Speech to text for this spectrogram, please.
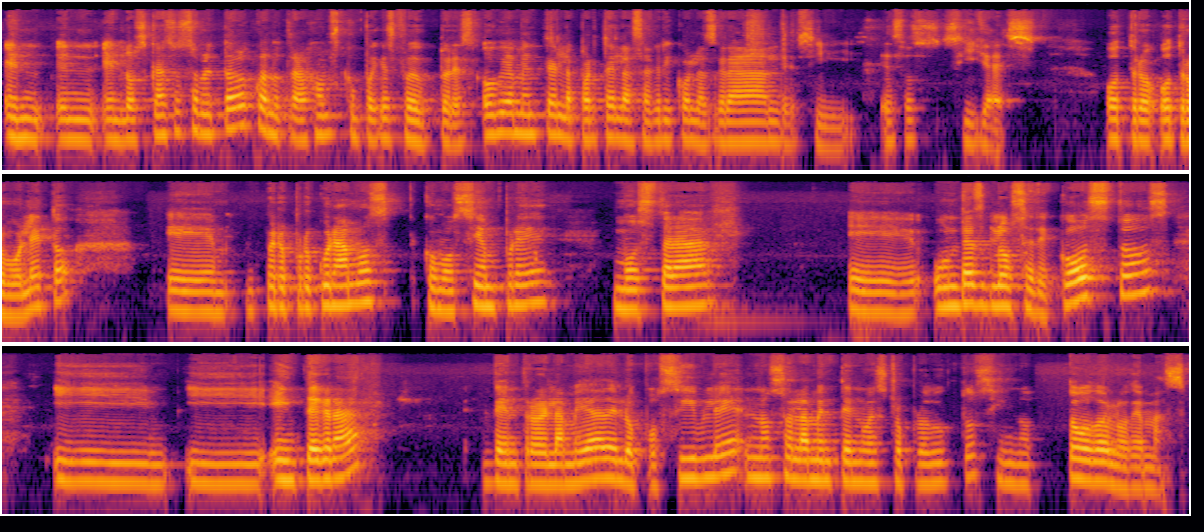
en, los casos, sobre todo cuando trabajamos con pequeños productores. Obviamente la parte de las agrícolas grandes y eso sí ya es otro, otro boleto, eh, pero procuramos, como siempre, mostrar eh, un desglose de costos y, e integrar dentro de la medida de lo posible no solamente nuestro producto, sino todo lo demás.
